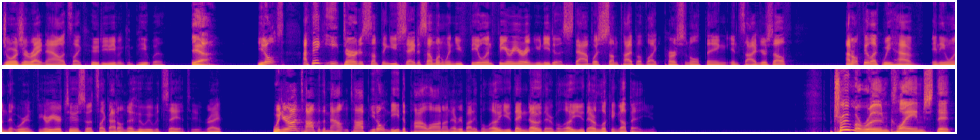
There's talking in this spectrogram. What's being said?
Georgia right now. It's like, who do you even compete with? Yeah. You don't. I think eat dirt is something you say to someone when you feel inferior and you need to establish some type of like personal thing inside yourself. I don't feel like we have anyone that we're inferior to, so it's like I don't know who we would say it to, right? When you're on top of the mountaintop, you don't need to pile on on everybody below you. They know they're below you. They're looking up at you. True Maroon claims that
